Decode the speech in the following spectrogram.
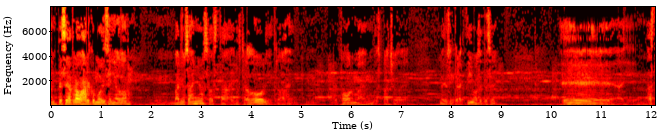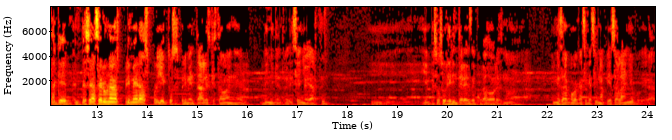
Empecé a trabajar como diseñador varios años, hasta ilustrador y trabajé en Reforma, en un despacho de medios interactivos, etc. Eh, hasta que empecé a hacer unos primeros proyectos experimentales que estaban en el límite entre diseño y arte y, empezó a surgir interés de curadores, ¿no? En esa época casi hacía una pieza al año porque era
